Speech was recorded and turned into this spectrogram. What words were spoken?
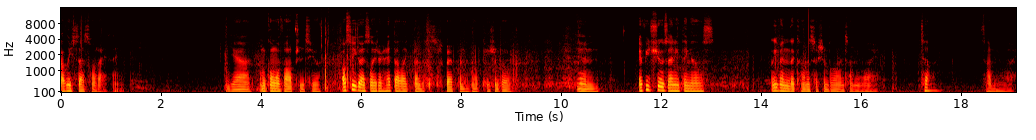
At least that's what I think. Yeah, I'm going with option two. I'll see you guys later. Hit that like button, subscribe button, the notification bell. And if you choose anything else, leave in the comment section below and tell me why. Tell, tell me why.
